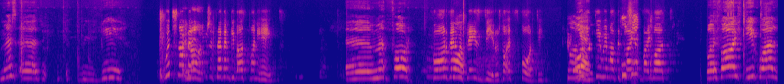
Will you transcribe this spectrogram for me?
Miss uh, which number is 7 give us 28? Um, 4. 4, then four. we place 0, so it's 40. 40 yes. we multiply it by what? By 5 equal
